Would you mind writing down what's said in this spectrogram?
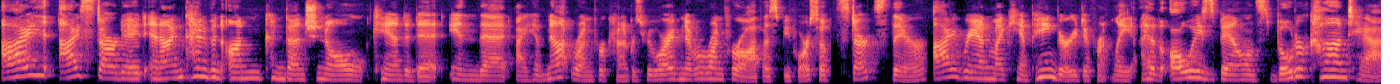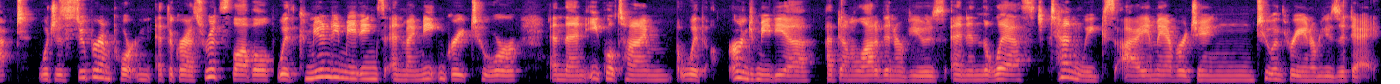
I I started and I'm kind of an unconventional candidate in that I have not run for Congress before. I've never run for office before. So it starts there. I ran my campaign very differently. I have always balanced voter contact, which is super important at the grassroots level, with community meetings and my meet and greet tour and then equal time with earned media. I've done a lot of interviews and in the last 10 weeks I am averaging 2 and 3 interviews a day.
